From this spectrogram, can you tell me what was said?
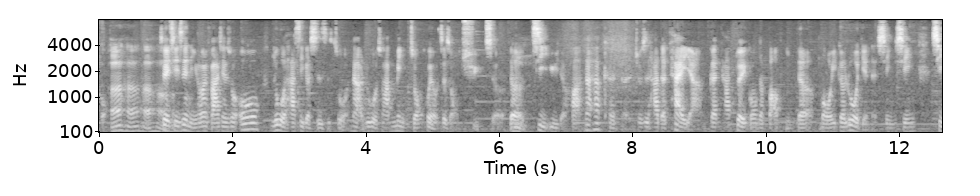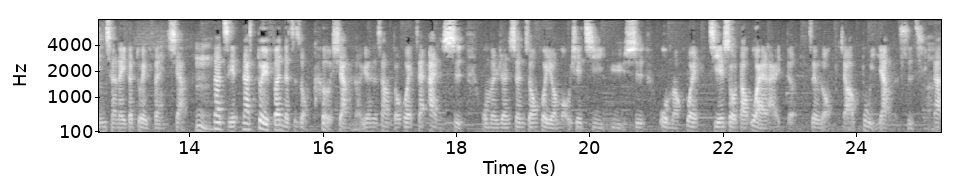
宫。所以其实你会发现说，哦，如果他是一个狮子座，那如果说他命中会有这种曲折的际遇的话，那他可能就是他的太阳跟他对宫的宝瓶的某一个落点的行星形成了一个对分相。嗯，那直接那对分的这种克相呢，原则上都会在暗示我们人生中会有某一些际遇，是我们会接受到外来的这种比较不一样的事情。那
